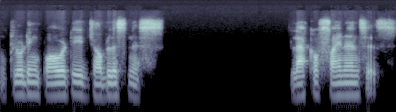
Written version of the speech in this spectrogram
including poverty, joblessness, lack of finances,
